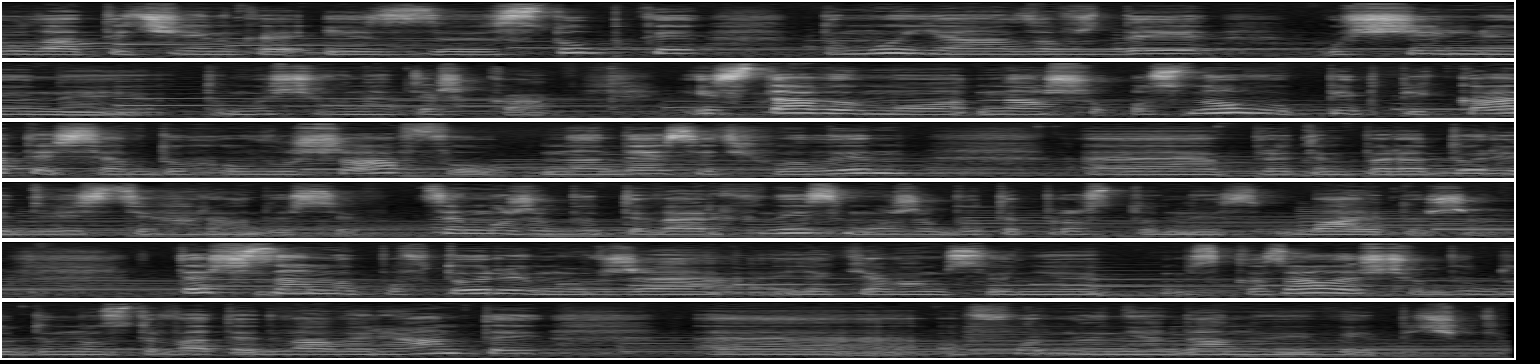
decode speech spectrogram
була тичинка із ступки, тому я завжди ущільнюю нею, тому що вона тяжка. І ставимо нашу основу підпікатися в духову шафу на 10 хвилин е, при температурі 200 градусів. Це може бути верх-низ, може бути просто низ, байдуже. Те ж саме повторюємо вже, як я вам сьогодні сказала, що буду демонструвати два варіанти е, оформлення даної випічки.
